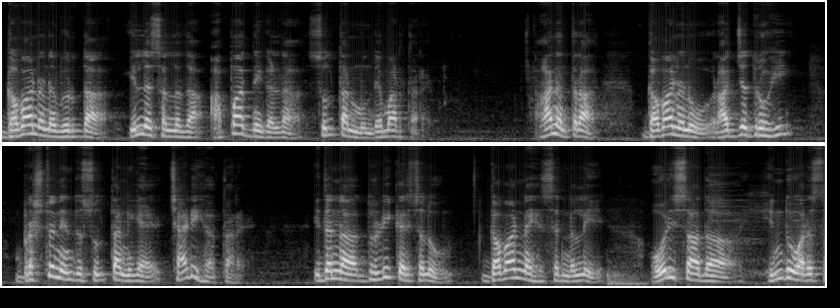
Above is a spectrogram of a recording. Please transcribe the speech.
ಗವಾನನ ವಿರುದ್ಧ ಇಲ್ಲ ಸಲ್ಲದ ಆಪಾದನೆಗಳನ್ನ ಸುಲ್ತಾನ್ ಮುಂದೆ ಮಾಡ್ತಾರೆ. ಆನಂತರ ಗವಾನನು ರಾಜ್ಯದ್ರೋಹಿ, ಭ್ರಷ್ಟನೆಂದು ಸುಲ್ತಾನಿಗೆ ಚಾಡಿ ಹೇಳ್ತಾರೆ. ಇದನ್ನು ದೃಢೀಕರಿಸಲು ಗವಾನ್ನ ಹೆಸರಿನಲ್ಲಿ ಒರಿಸ್ಸಾದ ಹಿಂದೂ ಅರಸ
